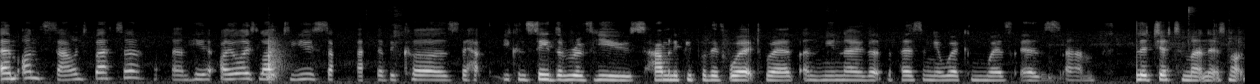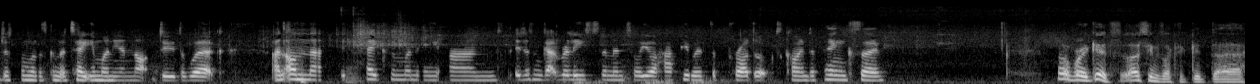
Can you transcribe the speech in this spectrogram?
um, on SoundBetter, um, he I always like to use Sound Better because they ha- you can see the reviews, how many people they've worked with, and you know that the person you're working with is um, legitimate and it's not just someone that's going to take your money and not do the work. And on that, it takes the money and it doesn't get released to them until you're happy with the product, kind of thing. So Oh, very good. So that seems like a good. Uh,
